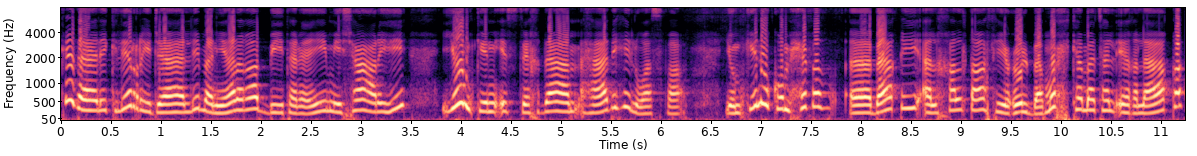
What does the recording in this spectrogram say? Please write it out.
كذلك للرجال لمن يرغب بتنعيم شعره يمكن استخدام هذه الوصفة. يمكنكم حفظ آه، باقي الخلطة في علبة محكمة الإغلاق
